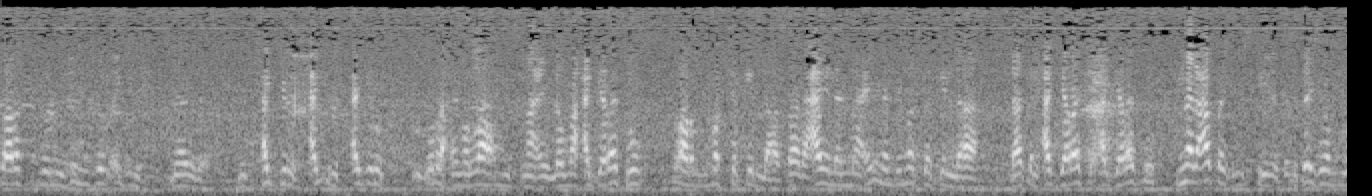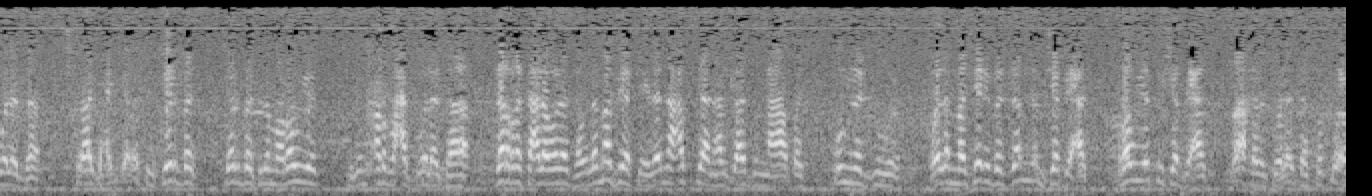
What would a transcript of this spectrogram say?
صارت تقول زمزم اجلس تحجره تحجره تحجره يقول رحم الله أم إسماعيل. لو ما حجرته صار بمكة كلها صار عينا معينا بمكة كلها. لكن حجرته حجرته من العطش مسكينة تشرب ولدها. حجرته شربت شربت لما رويت لما أرضعت ولدها. درت على ولدها ولا ما فيها شيء لانها عطشان هل كانت من العطش ومن الجوع. ولما شربت زمزم شبعت رويت وشبعت فاخذت ولدها تطلع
